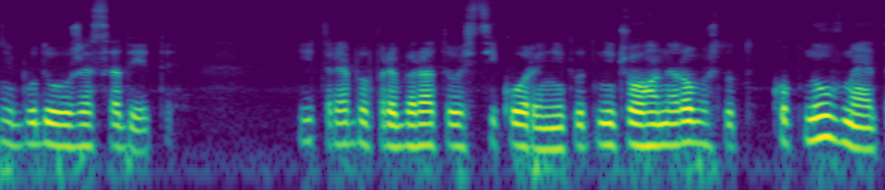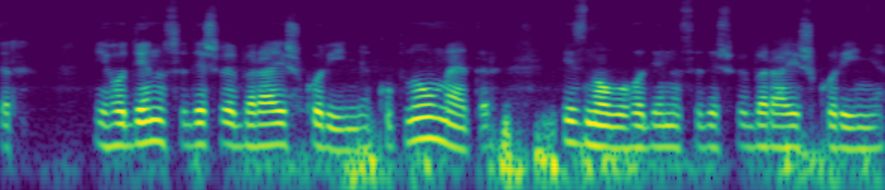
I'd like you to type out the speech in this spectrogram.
і буду вже садити. І треба прибирати ось ці корені. Тут нічого не робиш, тут копнув метр і годину сидиш, вибираєш коріння. Купнув метр і знову годину сидиш, вибираєш коріння.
